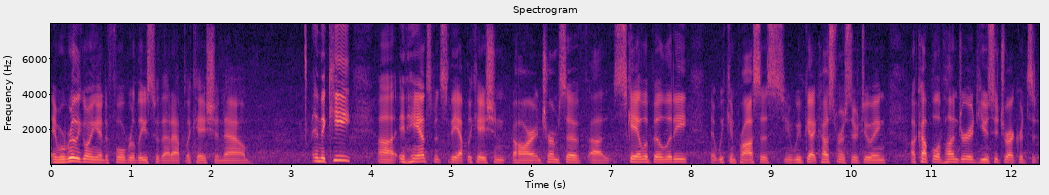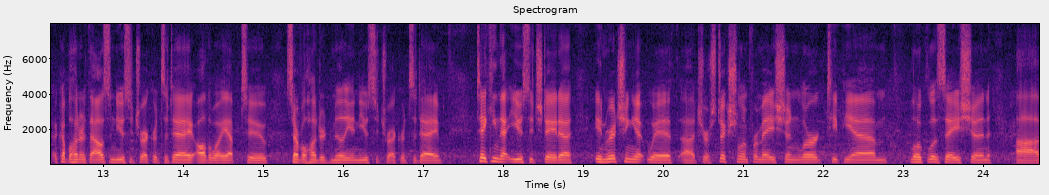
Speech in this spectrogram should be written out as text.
And we're really going into full release with that application now. And the key uh, enhancements to the application are in terms of uh, scalability that we can process. You know, we've got customers that are doing a couple of hundred usage records, a couple hundred thousand usage records a day, all the way up to several hundred million usage records a day. Taking that usage data, enriching it with uh, jurisdictional information, LERG, TPM, localization, uh,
